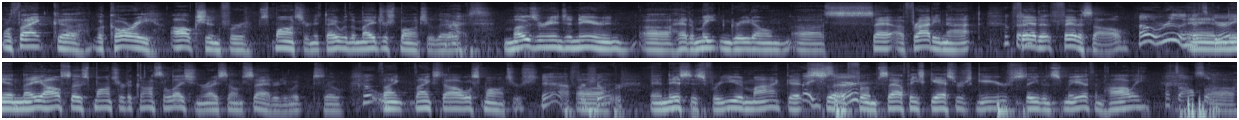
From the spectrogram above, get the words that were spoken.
I want to thank uh, Vicari Auction for sponsoring it. They were the major sponsor there. Nice. Moser Engineering uh, had a meet and greet on uh, Sat- uh, Friday night. Okay. Fed, fed us all. Oh, really? That's and great. then they also sponsored a consolation race on Saturday. So Cool. thank thanks to all the sponsors. yeah, for Uh, sure. And this is for you and Mike. That's Thanks, uh, from Southeast Gassers Gear, Stephen Smith and Holly. That's awesome. Uh,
